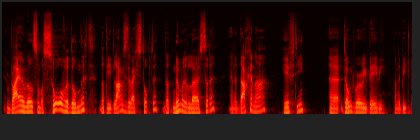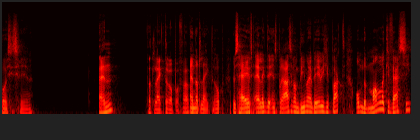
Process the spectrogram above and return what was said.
En Brian Wilson was zo overdonderd dat hij langs de weg stopte, dat nummer luisterde. En de dag erna heeft hij eh, Don't Worry Baby van de Beach Boys geschreven. En? Dat lijkt erop, of wat? En dat lijkt erop. Dus hij heeft eigenlijk de inspiratie van Be My Baby gepakt om de mannelijke versie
